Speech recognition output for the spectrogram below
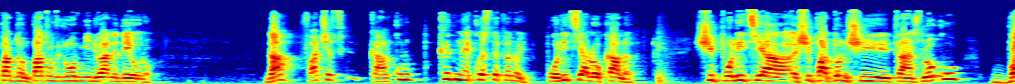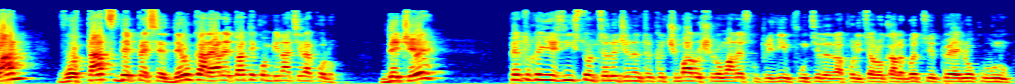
pardon, 4,8 milioane de euro. Da? Faceți calculul cât ne costă pe noi. Poliția locală și poliția, și pardon, și translocul, bani votați de PSD-ul care are toate combinațiile acolo. De ce? Pentru că există o înțelegere între Cârciumaru și Romanescu privind funcțiile de la poliția locală. Bă, tu ai locul 1,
